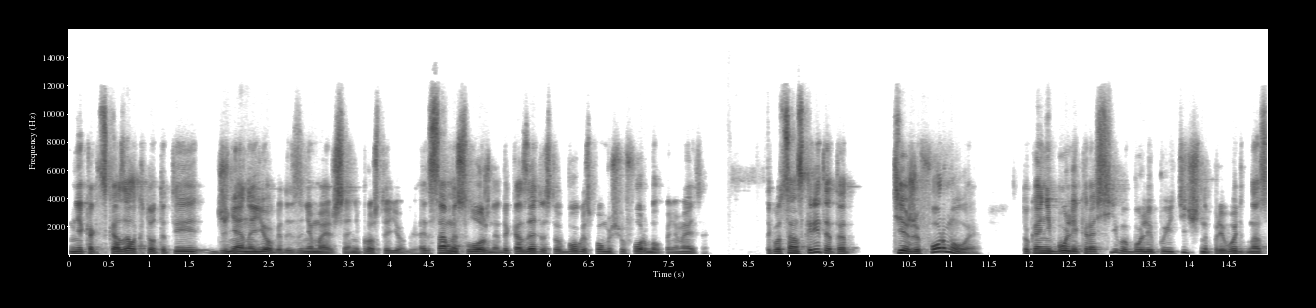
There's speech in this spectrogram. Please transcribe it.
мне как-то сказал кто-то, ты джняна йога занимаешься, а не просто йогой. Это самое сложное доказательство Бога с помощью формул, понимаете? Так вот, санскрит – это те же формулы, только они более красиво, более поэтично приводят нас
